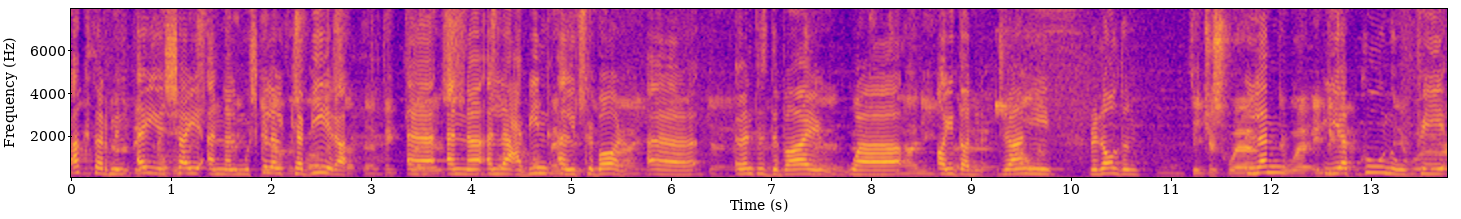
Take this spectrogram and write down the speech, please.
أكثر you know, من problem شيء that they're big آه، talking اللاعبين الكبار آه، uh, منتس ديباي uh, وأيضا uh, جاني Ronaldo. لم. يكونوا في uh,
